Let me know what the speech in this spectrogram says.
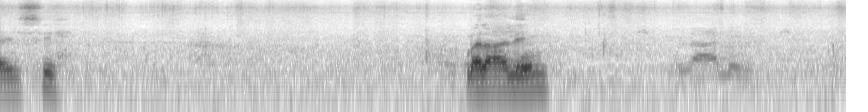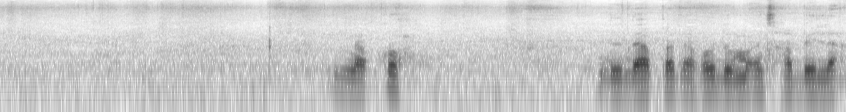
I see. Malalim. Malalim. nako hindi dapat ako dumaan sa kabila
